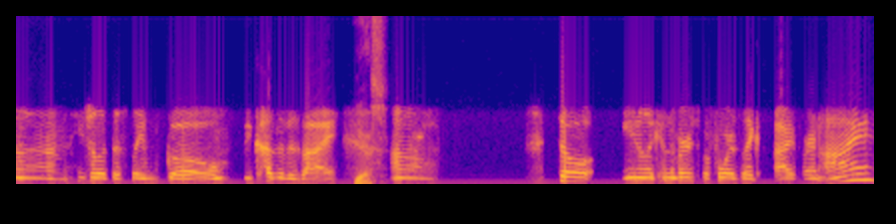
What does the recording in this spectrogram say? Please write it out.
um, he shall let the slave go because of his eye. Yes. Um, so, you know, like in the verse before, it's like eye for an eye,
